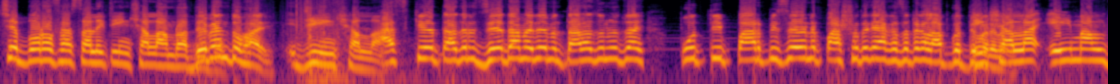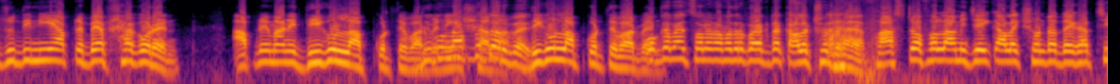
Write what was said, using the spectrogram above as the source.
সবচেয়ে বড় ফ্যাসিলিটি ইনশাল্লাহ আমরা দেবেন তো ভাই? জি ইনশাল্লাহ আজকে তাদের যে দামে দেবেন তারা জন্য যাই প্রতি পার পিসে মানে পাঁচশো থেকে এক হাজার টাকা লাভ করতে পারবেন ইনশাল্লাহ এই মাল যদি নিয়ে আপনি ব্যবসা করেন আপনি মানে দ্বিগুণ লাভ করতে পারবেন দ্বিগুণ লাভ করতে পারবে? দ্বিগুণ লাভ করতে পারবেন। ওকে ভাই চলেন আমাদের কয়েকটা কালেকশন হ্যাঁ ফার্স্ট অফ অল আমি যেই কালেকশনটা দেখাচ্ছি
